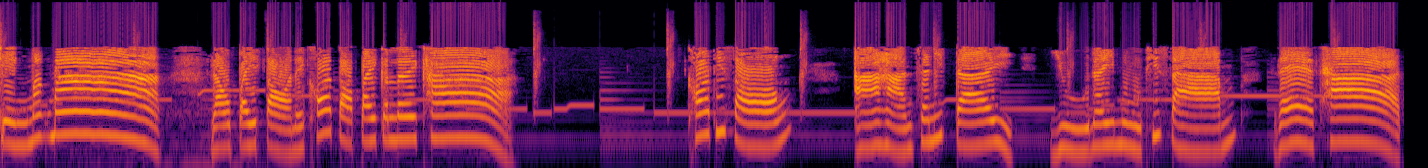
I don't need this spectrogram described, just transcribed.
เก่งมากๆ เราไปต่อในข้อต่อไปกันเลยค่ะ ข้อที่สองอาหารชนิดใด อยู่ในหมู่ที่สามแร่ธาตุ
